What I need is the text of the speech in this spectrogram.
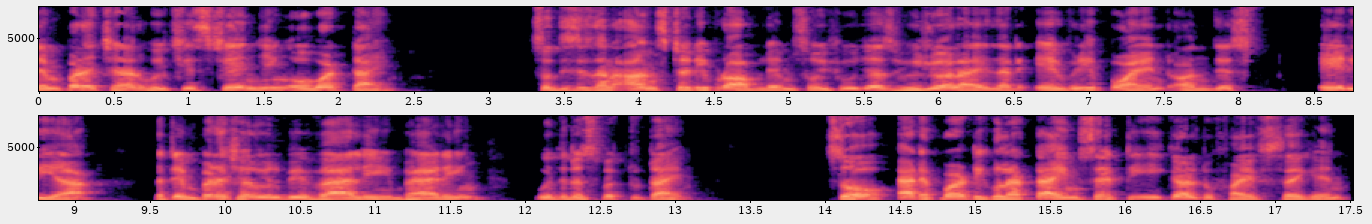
temperature which is changing over time. So this is an unsteady problem. So if you just visualize at every point on this area, the temperature will be vary, varying with respect to time. So at a particular time, say t equal to 5 second,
